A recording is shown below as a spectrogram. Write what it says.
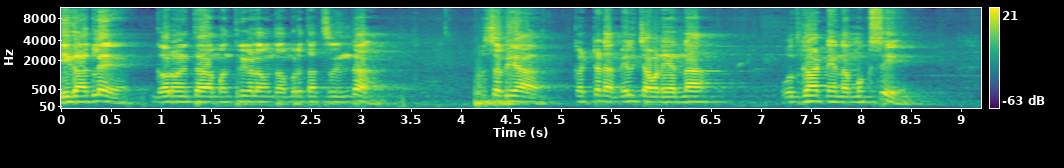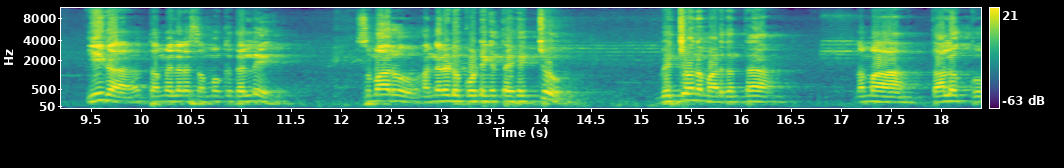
ಈಗಾಗಲೇ ಗೌರವಾನ್ವಿತ ಮಂತ್ರಿಗಳ ಒಂದು ಅಮೃತತ್ವದಿಂದ ಪುರಸಭೆಯ ಕಟ್ಟಡ ಮೇಲ್ಛಾವಣಿಯನ್ನು ಉದ್ಘಾಟನೆಯನ್ನು ಮುಗಿಸಿ ಈಗ ತಮ್ಮೆಲ್ಲರ ಸಮ್ಮುಖದಲ್ಲಿ ಸುಮಾರು ಹನ್ನೆರಡು ಕೋಟಿಗಿಂತ ಹೆಚ್ಚು ವೆಚ್ಚವನ್ನು ಮಾಡಿದಂಥ ನಮ್ಮ ತಾಲೂಕು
